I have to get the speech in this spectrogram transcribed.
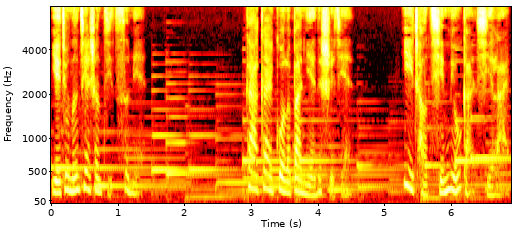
也就能见上几次面。大概过了半年的时间，一场禽流感袭来，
